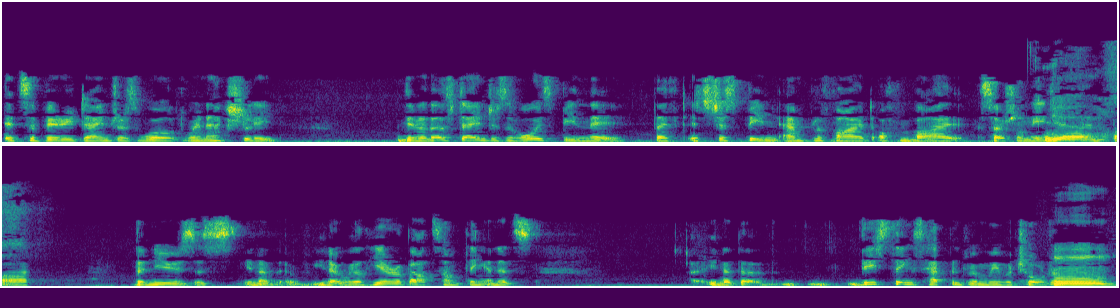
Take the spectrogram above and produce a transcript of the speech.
it's a very dangerous world when actually you know, those dangers have always been there. They've, it's just been amplified often by social media yeah. and by the news. Is you know, you know, we'll hear about something and it's, you know, the, these things happened when we were children. Mm.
